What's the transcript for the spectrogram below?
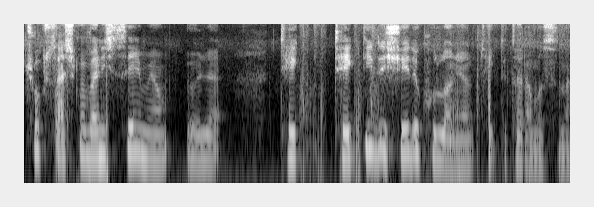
Çok saçma ben hiç sevmiyorum. Öyle tek tekliği de şeyde kullanıyorum. Tekli taramasını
